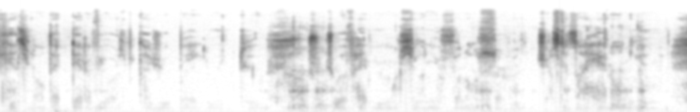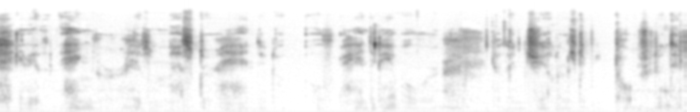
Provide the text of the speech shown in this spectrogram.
cancel all that debt of yours because you begged me to. Should you have had mercy on your fellow servant, just as I had on you? In his anger, his master handed, over, handed him over to the jailers to be tortured until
